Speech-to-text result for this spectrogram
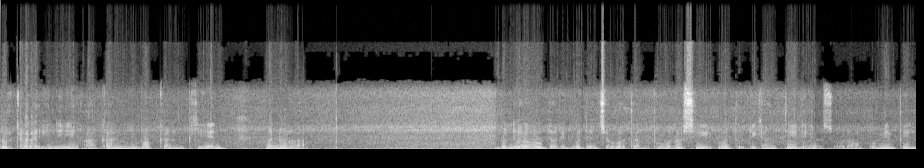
Perkara ini akan menyebabkan PN menolak beliau daripada jawatan pengurusi untuk diganti dengan seorang pemimpin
